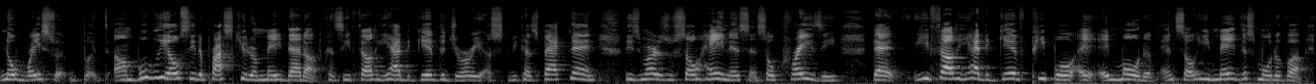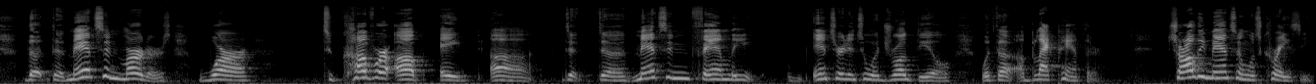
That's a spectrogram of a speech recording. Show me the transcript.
no race, but um, Bugliosi, the prosecutor, made that up because he felt he had to give the jury a, because back then these murders were so heinous and so crazy that he felt he had to give people a, a motive, and so he made this motive up. the The Manson murders were to cover up a uh, the the Manson family entered into a drug deal with a, a Black Panther. Charlie Manson was crazy.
